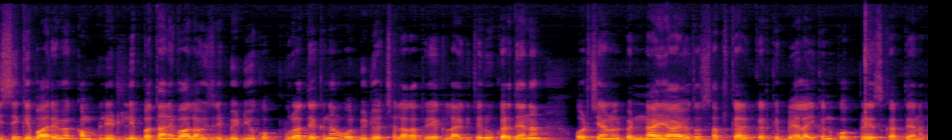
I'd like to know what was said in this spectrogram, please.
इसी के बारे में कम्प्लीटली बताने वाला हूँ। इसलिए वीडियो को पूरा देखना और वीडियो अच्छा लगा तो एक लाइक ज़रूर कर देना और चैनल पर नए आए हो तो सब्सक्राइब करके बेल आइकन को प्रेस कर देना।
